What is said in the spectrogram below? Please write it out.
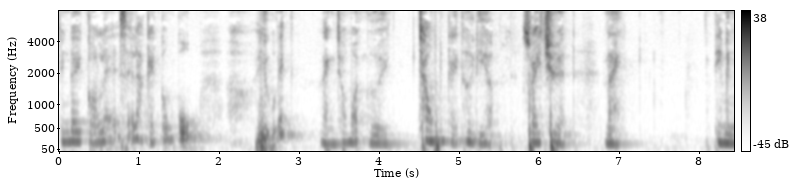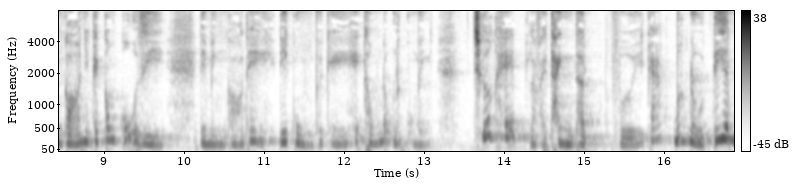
Nhưng đây có lẽ sẽ là cái công cụ uh, hữu ích dành cho mọi người trong cái thời điểm xoay chuyển này thì mình có những cái công cụ gì để mình có thể đi cùng với cái hệ thống động lực của mình? Trước hết là phải thành thật với các bước đầu tiên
